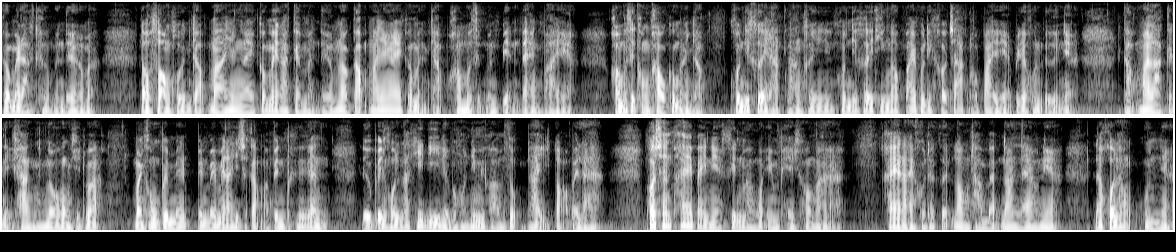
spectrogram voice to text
ก็ไม่รักเธอเหมือนเดิมอะเราสองคนกลับมายังไงก็ไม่รักกันเหมือนเดิม เรากลับมายังไงก็เหมือนกับความรู้สึกมันเปลี่ยนแปลงไปอะความรู้สึกของเขาก็เหมือนกับคนที่เคยหักหลังเคยคนที่เคยทิ้งเราไปคนที่เขาจากเราไปเนี่ยไปเรื่อคนอื่นเนี่ยกลับมารักกันอีกครั้งนึงเราคงคิดว่ามันคงเป็นเป็นไปไม่ได้ที่จะกลับมาเป็นเพื่อน หรือเป็นคนรักที่ดีหรือเป็นคนที่มีความสุขได้อีกต่อไปแล้ว เพราะฉันไพ่ใบนี้ขึ้นมาว่าเอ็มเพเข้ามาใครหลายคนถ้าเกิดลองทำแบบนั้นแล้วเนี่ยแล้วคนของคุณเนี่ย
